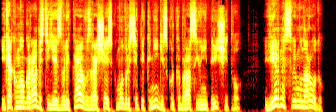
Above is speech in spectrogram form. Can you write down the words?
И как много радости я извлекаю, возвращаясь к мудрости этой книги, сколько бы раз ее не перечитывал. Верность своему народу.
